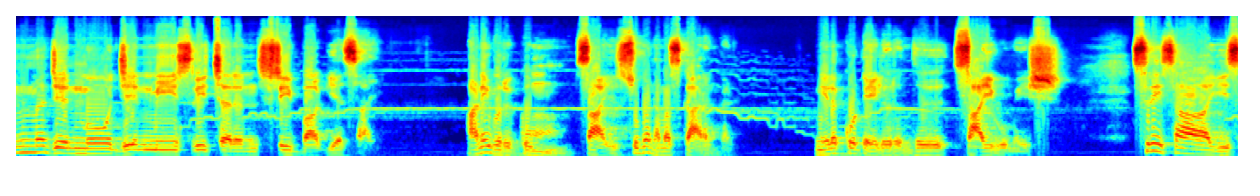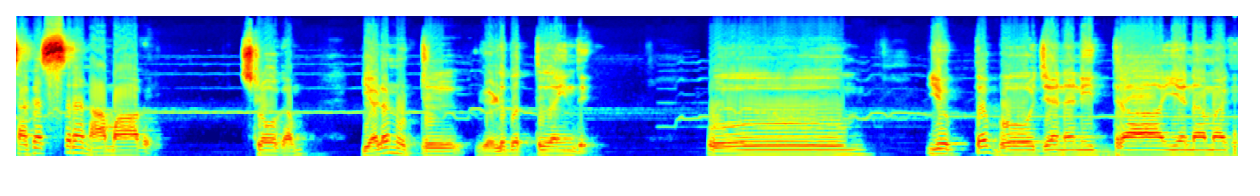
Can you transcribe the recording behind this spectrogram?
ஜென்ம ஜென்மோ ஜென்மி ஸ்ரீ சரண் ஸ்ரீ பாக்ய சாய். அனைவருக்கும் சாய் சுப நமஸ்காரங்கள். நிலக்கோட்டையிலிருந்து சாய் உமேஷ். ஸ்ரீ சாய் சகசிர நாமாவில் ஸ்லோகம் எழுநூற்று எழுபத்து ஐந்து. ஓம் யுக்த போஜன நித்ராய நமக.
